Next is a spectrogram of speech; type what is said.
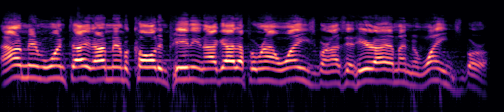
I remember one day, I remember calling Penny, and I got up around Waynesboro, and I said, Here I am, I'm in Waynesboro.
